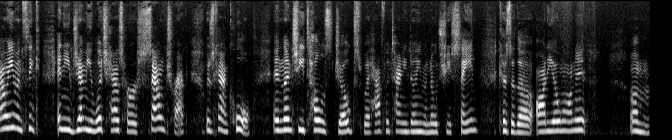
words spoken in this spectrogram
I don't even think any Gemmy Witch has her soundtrack, which is kind of cool. And then she tells jokes, but half the time you don't even know what she's saying because of the audio on it. Um,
